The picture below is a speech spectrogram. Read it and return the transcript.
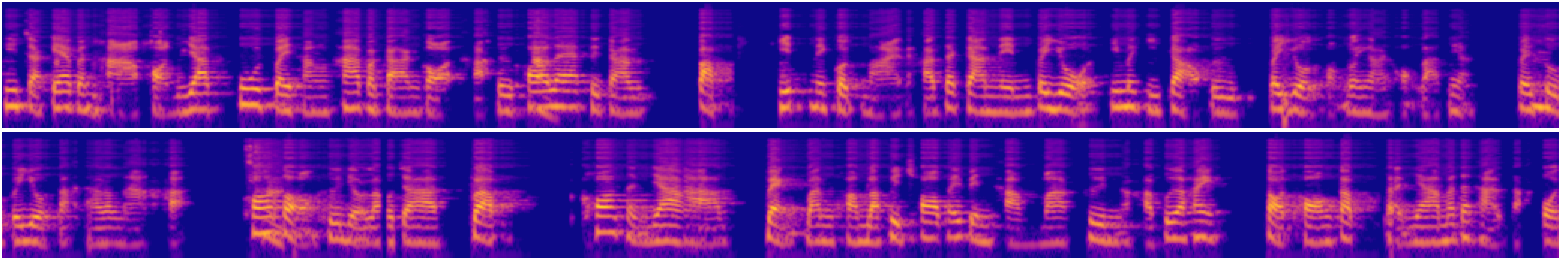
ที่จะแก้ปัญหาขออนุญาตพูดไปทั้งห้าประการก่อนค่ะ คือข้อค่ะแรกคือการปรับคิดในกฎหมายนะคะจากการเน้นประโยชน์ที่เมื่อกี้กล่าวคือประโยชน์ของหน่วยงานของรัฐเนี่ย ไปสู่ประโยชน์สาธารณะค่ะ ข้อค่ะสองคือเดี๋ยวเราจะปรับข้อสัญญาแบ่งปันความรับผิดชอบให้เป็นธรรมมากขึ้นนะคะ เพื่อให้สอดคล้องกับสัญญามาตรฐานสากล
